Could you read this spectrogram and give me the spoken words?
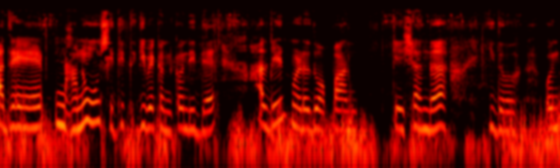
ಆದರೆ ನಾನು ಶೆತಿ ತೆಗಿಬೇಕು ಅಂದ್ಕೊಂಡಿದ್ದೆ ಅದೇನು ಮಾಡೋದು ಅಪ್ಪ ಅಂತ ಕೇಶಂದ? ಇದು ಒಂದು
